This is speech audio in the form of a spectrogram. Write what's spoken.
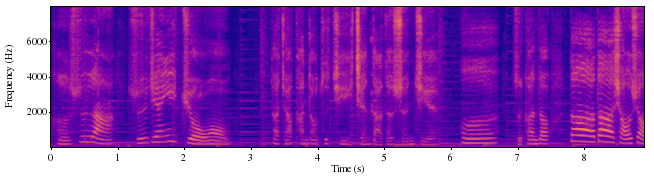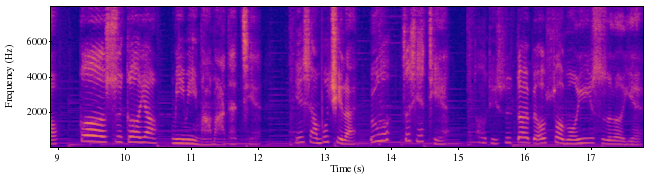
可是啊，时间一久哦，大家看到自己以前打的绳结，呃，只看到大大小小、各式各样、密密麻麻的结，也想不起来，呃，这些结到底是代表什么意思了耶。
